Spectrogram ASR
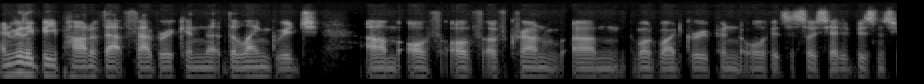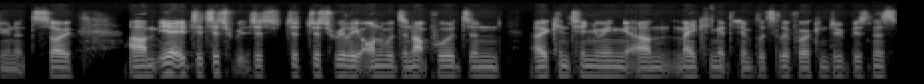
and really be part of that fabric and the, the language um, of, of, of Crown um, Worldwide Group and all of its associated business units. So, um, yeah, it's just, just just really onwards and upwards and uh, continuing um, making it simpler to live, work, and do business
